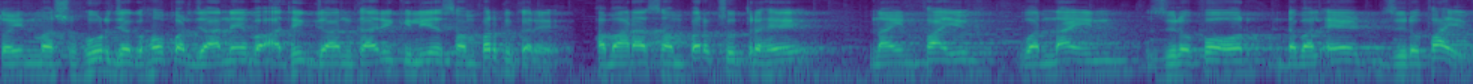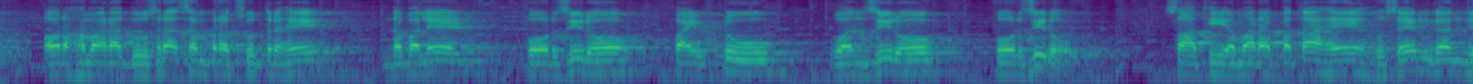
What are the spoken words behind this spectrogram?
तो इन मशहूर जगहों पर जाने व अधिक जानकारी के लिए संपर्क करें। हमारा संपर्क सूत्र है nine five one nine zero four double eight zero five और हमारा दूसरा संपर्क सूत्र है double eight four zero five two one zero four zero साथ ही हमारा पता है हुसैनगंज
